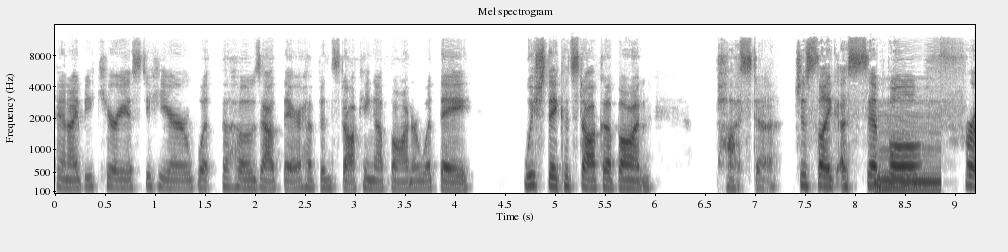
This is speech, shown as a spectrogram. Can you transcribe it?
and I'd be curious to hear what the hoes out there have been stocking up on or what they wish they could stock up on. Pasta, just like a simple, Mm. fr-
